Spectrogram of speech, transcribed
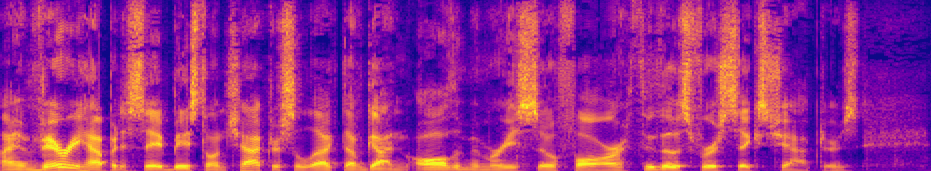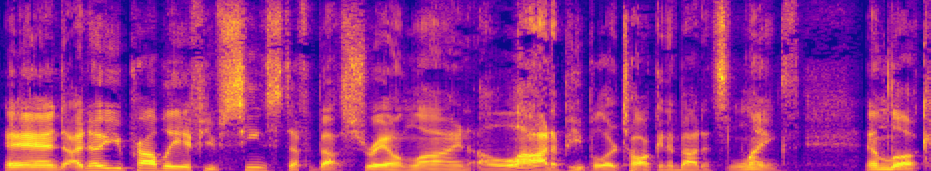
I am very happy to say, based on chapter select, I've gotten all the memories so far through those first six chapters. And I know you probably, if you've seen stuff about Stray Online, a lot of people are talking about its length. And look,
